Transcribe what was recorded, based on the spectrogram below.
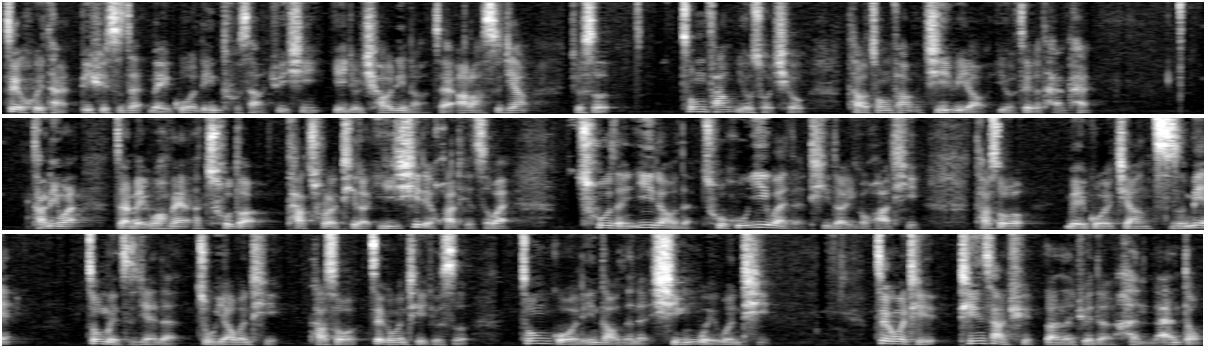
这个会谈必须是在美国领土上举行，也就敲定了在阿拉斯加，就是中方有所求，他中方急于要有这个谈判。他另外在美国方面出的，他除了提了一系列话题之外，出人意料的、出乎意外的提到一个话题，他说。美国将直面中美之间的主要问题。他说：“这个问题就是中国领导人的行为问题。这个问题听上去让人觉得很难懂。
